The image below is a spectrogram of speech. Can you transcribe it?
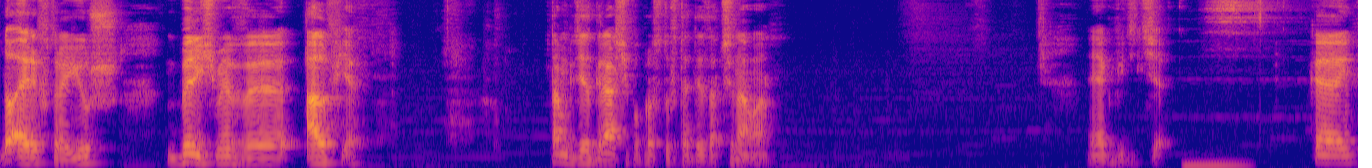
do ery, w której już byliśmy w Alfie. Tam, gdzie gra się po prostu wtedy zaczynała. Jak widzicie. Okej.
